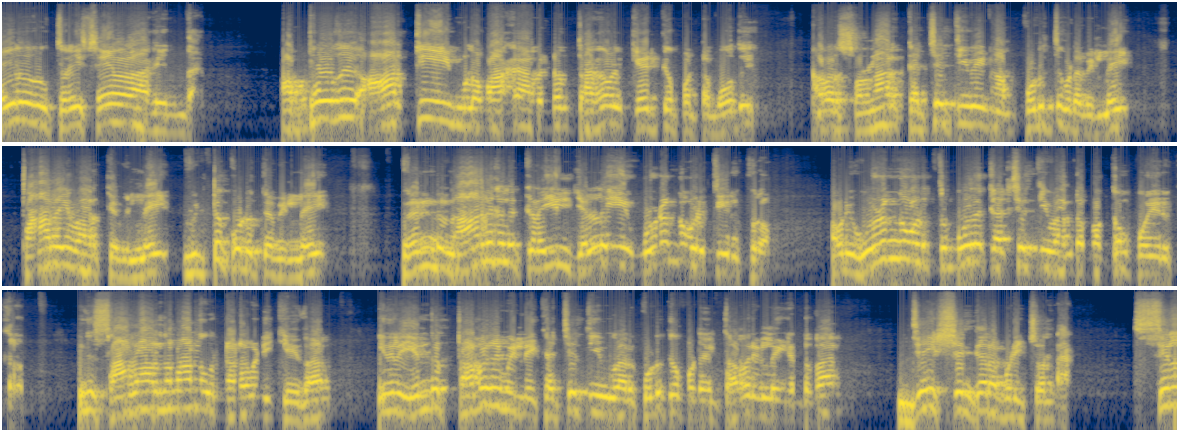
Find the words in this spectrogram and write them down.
அயலுறவுத்துறை செயலராக இருந்தார். அப்போது ஆர்டிஐ மூலமாக அவரிடம் தகவல் கேட்கப்பட்ட போது அவர் சொன்னார் கச்சத்தீவை நாம் கொடுத்து விடவில்லை தாரை வார்க்கவில்லை விட்டு கொடுக்கவில்லை. ரெண்டு நாடுகளுக்கு இடையில் எல்லையை ஒழுங்குபடுத்தி இருக்கிறோம் அப்படி ஒழுங்குபடுத்தும் போது கச்சத்தீவு அந்த பக்கம் போயிருக்கிறது இது சாதாரணமான ஒரு நடவடிக்கை தான். இதுல எந்த தவறும் இல்லை. கச்சத்தீவு கொடுக்கப்பட்டதில் தவறில்லை என்றுதான் ஜெய்சங்கர் அப்படி சொன்னார். சில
